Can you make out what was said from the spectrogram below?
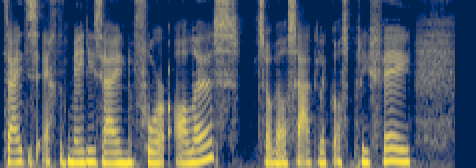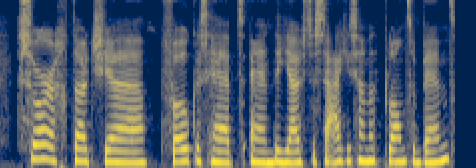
Tijd is echt het medicijn voor alles. Zowel zakelijk als privé. Zorg dat je focus hebt en de juiste zaadjes aan het planten bent.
